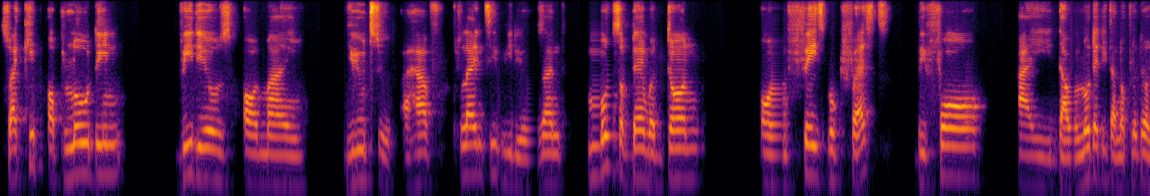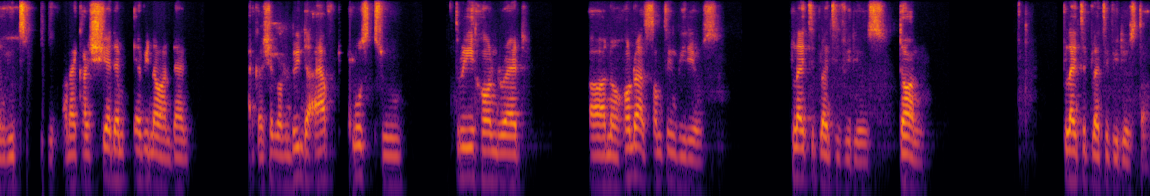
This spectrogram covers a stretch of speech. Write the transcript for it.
So I keep uploading videos on my YouTube. I have plenty videos and most of them were done on Facebook first before I downloaded it and uploaded on YouTube. And I can share them every now and then. I can share them. I'm doing that. I have close to 300, uh, no, 100 something videos. Plenty, plenty videos done. Plenty, plenty videos done.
